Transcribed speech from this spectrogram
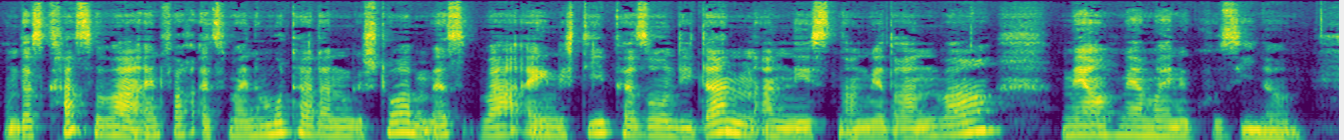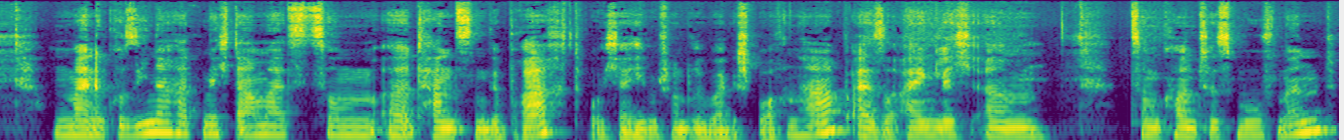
Und das Krasse war einfach, als meine Mutter dann gestorben ist, war eigentlich die Person, die dann am nächsten an mir dran war, mehr und mehr meine Cousine. Und meine Cousine hat mich damals zum äh, Tanzen gebracht, wo ich ja eben schon drüber gesprochen habe. Also eigentlich ähm, zum Conscious Movement.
